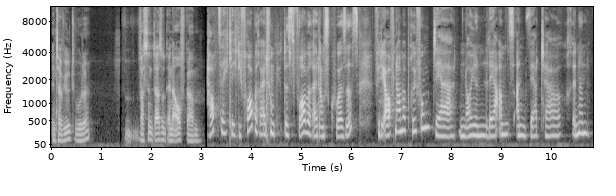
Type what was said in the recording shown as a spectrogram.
interviewt wurde. Was sind da so deine Aufgaben? Hauptsächlich die Vorbereitung des Vorbereitungskurses für die Aufnahmeprüfung der neuen Lehramtsanwärterinnen.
